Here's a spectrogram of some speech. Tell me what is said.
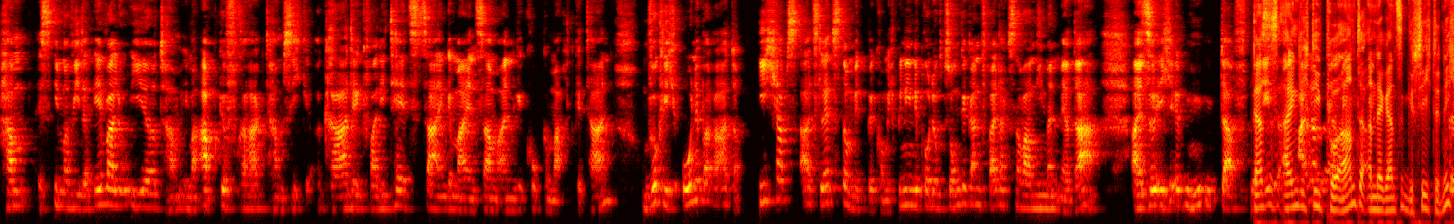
haben es immer wieder evaluiert, haben immer abgefragt, haben sich gerade Qualitätszahlen gemeinsam angeguckt, gemacht, getan und wirklich ohne Berater. Ich habe es als letzter mitbekommen. Ich bin in die Produktion gegangen, freitags da war niemand mehr da. Also ich äh, darf. Das ist eigentlich die Pointe an der ganzen Geschichte, nicht?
